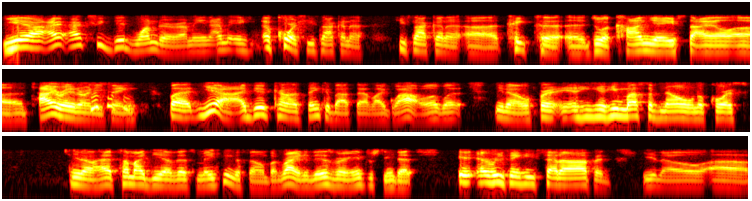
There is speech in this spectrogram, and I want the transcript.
Yeah, I actually did wonder. I mean, I mean, of course, he's not gonna he's not gonna uh, take to uh, do a Kanye style uh, tirade or anything. but yeah, I did kind of think about that. Like, wow, what you know, for he, he must have known, of course, you know, had some idea of this making the film. But right, it is very interesting that it, everything he set up and you know, uh,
